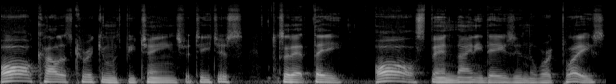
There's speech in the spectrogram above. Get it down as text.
all college curriculums be changed for teachers so that they all spend 90 days in the workplace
